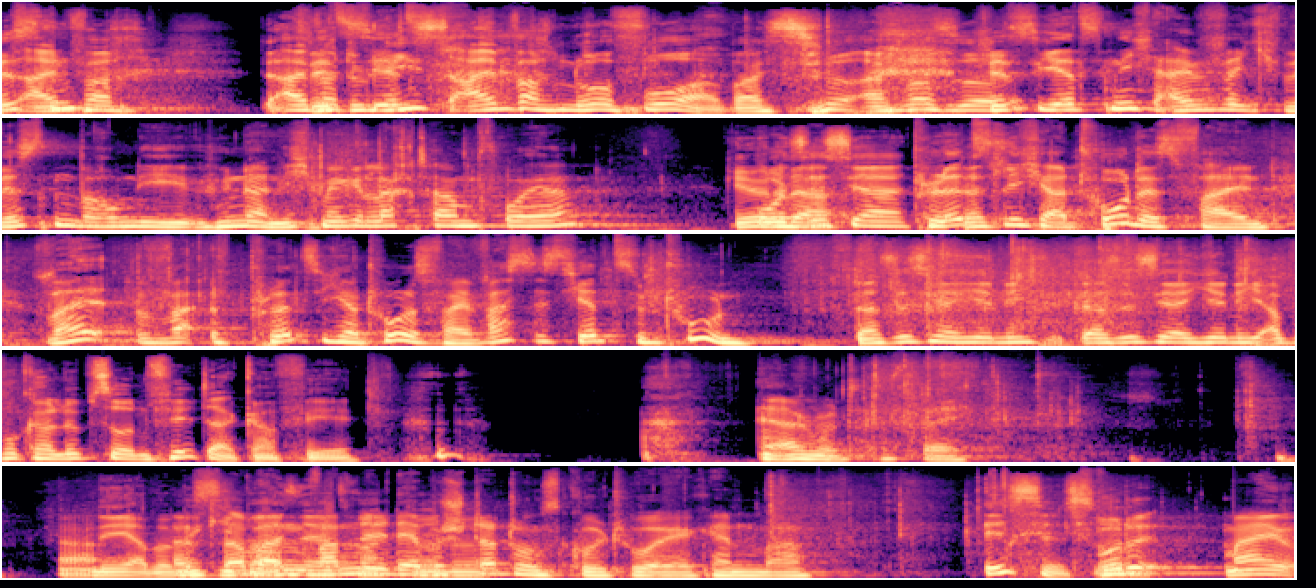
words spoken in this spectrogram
wissen- Einfach, einfach du liest einfach nur vor, weißt du? Einfach so. Willst du jetzt nicht einfach wissen, warum die Hühner nicht mehr gelacht haben vorher? Gregor, Oder das ist ja, plötzlicher Todesfall. Weil, wa- plötzlicher Todesfall. Was ist jetzt zu tun? Das ist ja hier nicht, das ist ja hier nicht Apokalypse und Filterkaffee. Ja gut, hast recht. Ja. Nee, aber das ist aber ein Wandel der Bestattungskultur erkennbar. Ist es? So? Wurde, Mario,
